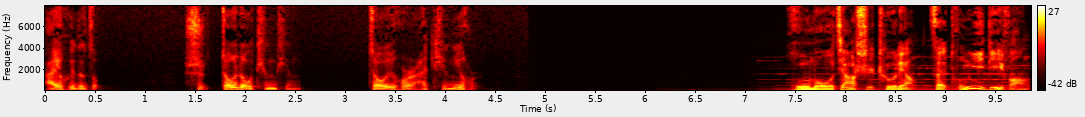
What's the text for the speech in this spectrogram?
来回的走，是走走停停，走一会儿还停一会儿。胡某驾驶车辆在同一地方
